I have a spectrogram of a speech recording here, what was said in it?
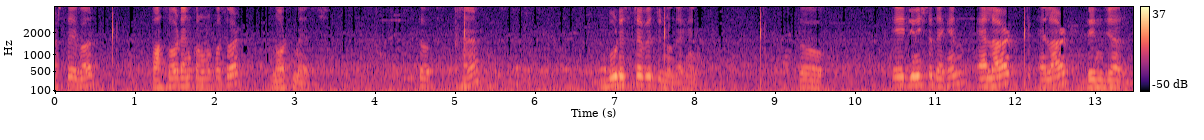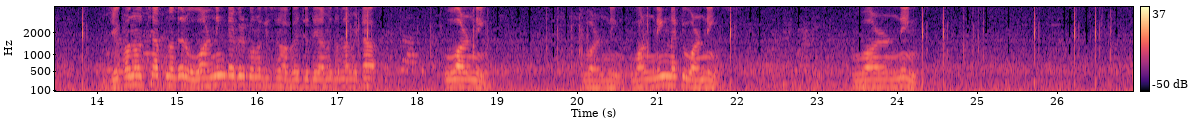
আসছে এবার password and confirm password not match তো হ্যাঁ? বুট স্টেপের জন্য দেখেন। তো এই জিনিসটা দেখেন অ্যালার্ট অ্যালার্ট ডেঞ্জার যখন হচ্ছে আপনাদের ওয়ার্নিং টাইপের কোনো কিছু হবে, যদি আমি ধরলাম এটা ওয়ার্নিং ওয়ার্নিং ওয়ার্নিং নাকি ওয়ার্নিংস ওয়ার্নিং তো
